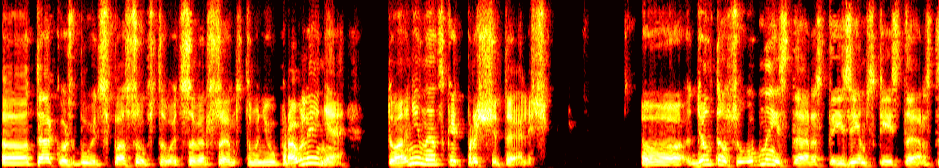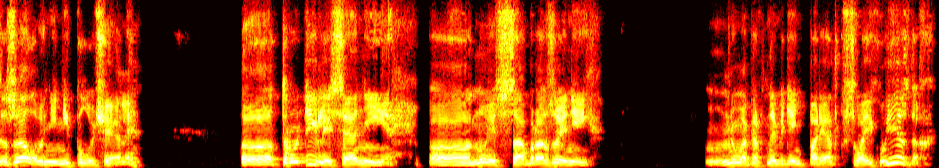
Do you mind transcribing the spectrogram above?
так уж будет способствовать совершенствованию управления, то они, надо сказать, просчитались. Дело в том, что губные старосты и земские старосты жалований не получали. Трудились они, ну, из соображений ну, во-первых, наведение порядка в своих уездах.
